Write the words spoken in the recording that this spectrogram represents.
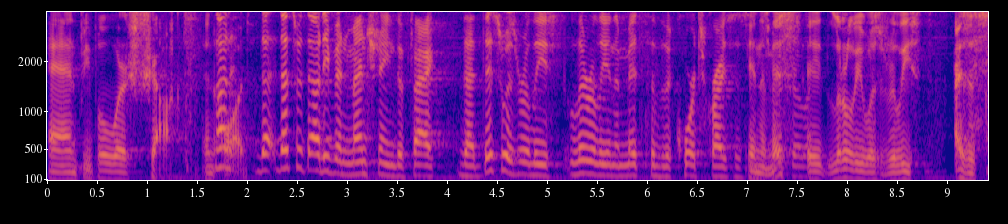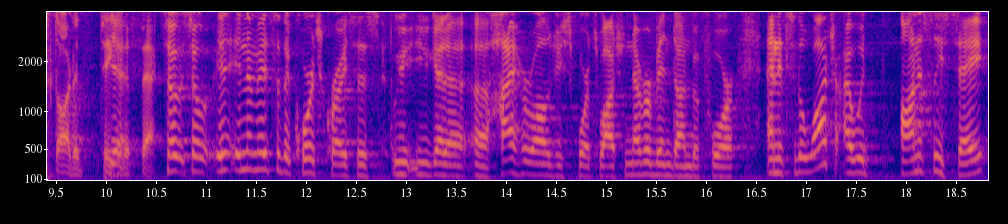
And people were shocked and Not- awed. that- that's without even mentioning the fact that this was released literally in the midst of the quartz crisis In the midst, it literally was released as it started taking effect. So, so in, in the midst of the quartz crisis, you, you get a, a high horology sports watch, never been done before, and it's the watch I would honestly say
